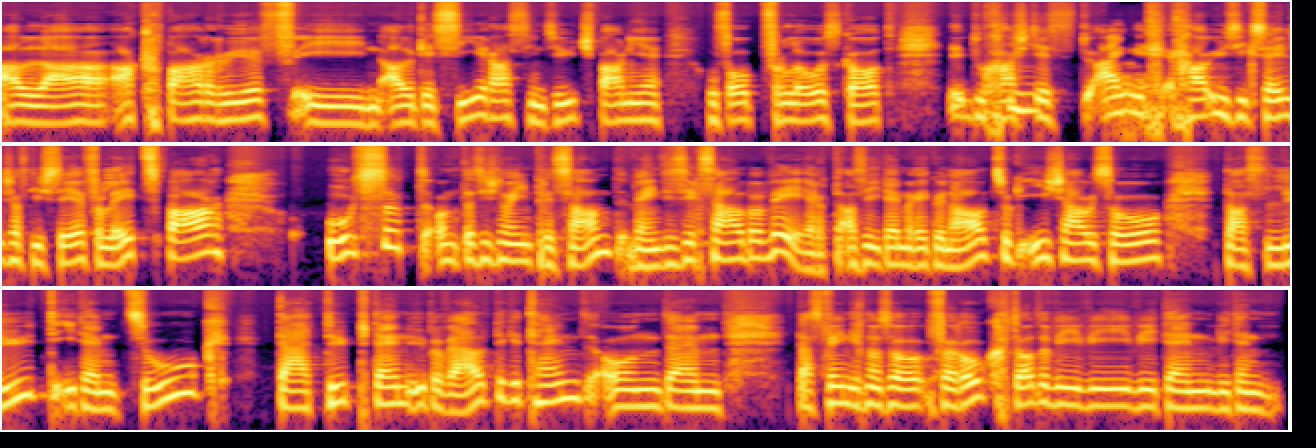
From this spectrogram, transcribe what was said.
Allah Akbar Ruf in Algeciras in Südspanien auf Opfer losgeht. Du kannst mhm. das, du, eigentlich kann unsere Gesellschaft ist sehr verletzbar Ausser, und das ist noch interessant, wenn sie sich selber wehrt. Also in dem Regionalzug ist auch so, dass Leute in dem Zug der Typ dann überwältigt haben. Und ähm, das finde ich noch so verrückt, oder? Wie, wie, wie, denn, wie denn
